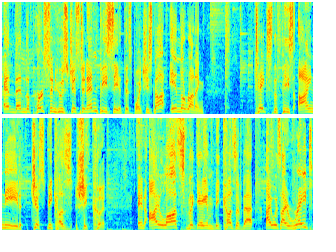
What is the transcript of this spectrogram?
And then the person who's just an NPC at this point, she's not in the running, takes the piece I need just because she could. And I lost the game because of that. I was irate.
